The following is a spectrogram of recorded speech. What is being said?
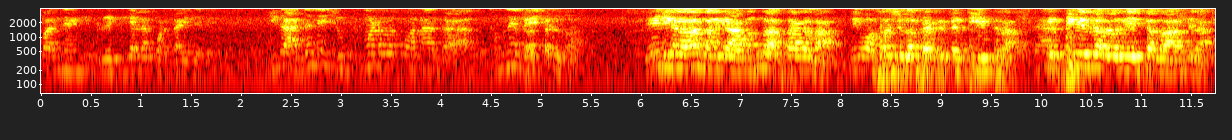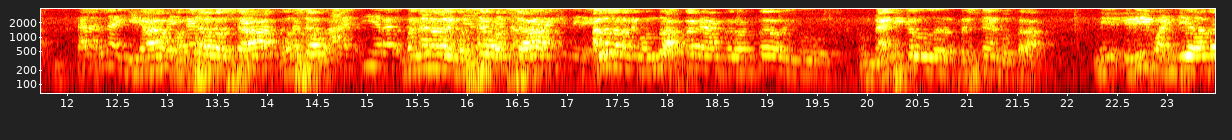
ಈಗ ವಿದ್ಯುತ್ ಘಟಕದಲ್ಲಿ ವಿದ್ಯುತ್ ಉತ್ಪಾದನೆ ಆಗಿ ಗ್ರಿಡ್ಗೆಲ್ಲ ಕೊಡ್ತಾ ಇದ್ದೀರಿ ಈಗ ಅದನ್ನೇ ಶಿಫ್ಟ್ ಮಾಡಬೇಕು ಅನ್ನೋದ ಸುಮ್ಮನೆ ವೇಸ್ಟ್ ಅಲ್ವಾ? ಈಗ ನನಗೆ ಆ ಒಂದು ಅರ್ಥ ಆಗಲ್ಲ. ನೀವು ಹೊಸ ಶುಗರ್ ಫ್ಯಾಕ್ಟರಿ ಕಟ್ಟಿ ಅಂತೀರಾ. ಕಟ್ತೀವಿ ಅಂದ್ರೆ ಅದೆಲ್ಲ ವೇಸ್ಟ್ ಅಲ್ವಾ ಅಂತೀರಾ? ಈಗ ವರ್ಷ ವರ್ಷ ವರ್ಷ ಮಂಜನವರೇ ವರ್ಷ ವರ್ಷ. ಅಲ್ಲಲ್ಲ ನನಗೆ ಒಂದು ಅರ್ಥನೇ ಆಗ್ತಿರೋಂತ ಇದು ಮ್ಯಾಜಿಕಲ್ ಪ್ರಶ್ನೆ ಅಂತ ಗೊತ್ತರ ನೀವು ಇಡೀ ಮಂಡ್ಯದ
